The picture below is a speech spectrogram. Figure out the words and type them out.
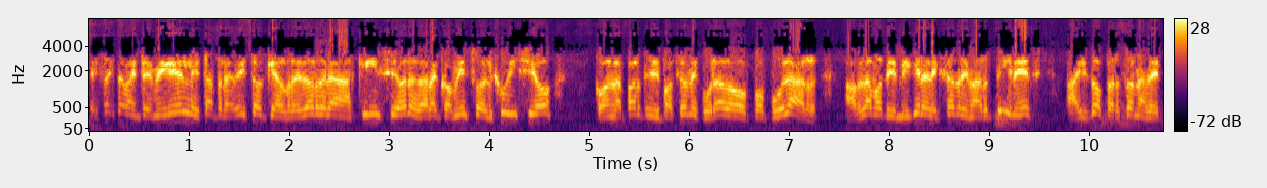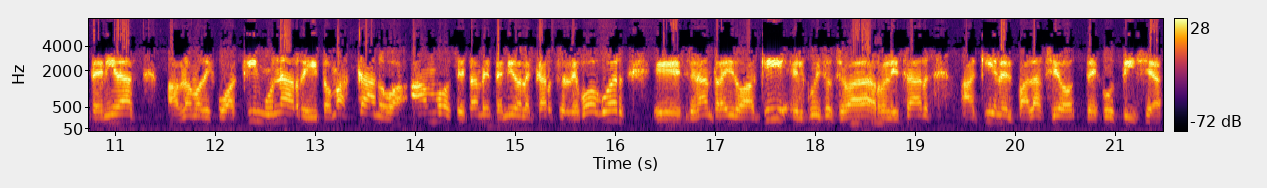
Exactamente, Miguel, está previsto que alrededor de las 15 horas dará comienzo el juicio con la participación del jurado popular. Hablamos de Miguel Alexandre Martínez, hay dos personas detenidas, hablamos de Joaquín Munarri y Tomás Cánova, ambos están detenidos en la cárcel de Bower, eh, serán traídos aquí, el juicio se va a realizar aquí en el Palacio de Justicia.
